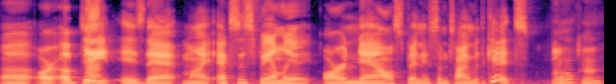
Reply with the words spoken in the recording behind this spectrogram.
Uh, our update is that my ex's family are now spending some time with the kids. Oh, okay.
